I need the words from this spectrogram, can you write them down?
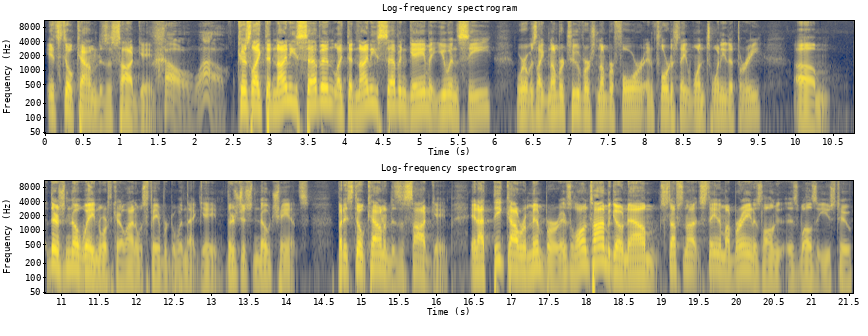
it still counted as a sod game. Oh, wow. Because like the '97, like the '97 game at UNC, where it was like number two versus number four, and Florida State won twenty to three. Um, there's no way North Carolina was favored to win that game. There's just no chance. But it still counted as a sod game, and I think I remember it was a long time ago now. Stuff's not staying in my brain as long as well as it used to.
